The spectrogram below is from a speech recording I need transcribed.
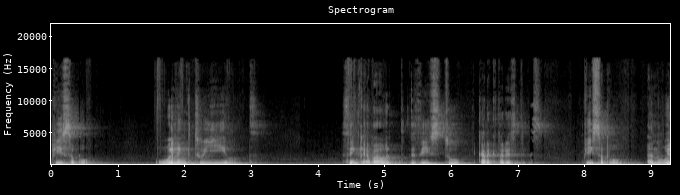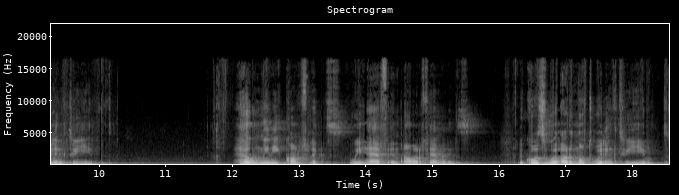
peaceable, willing to yield. Think about these two characteristics peaceable and willing to yield. How many conflicts we have in our families because we are not willing to yield,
